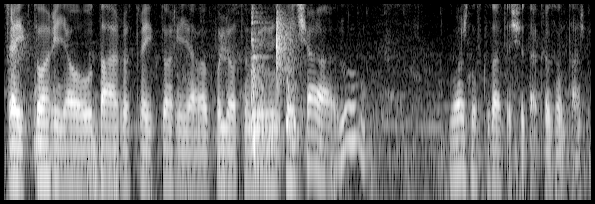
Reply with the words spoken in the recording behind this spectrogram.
траєкторія удару, траєкторія польоту м'яча. Ну, можна сказати, що так, розвантажує.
